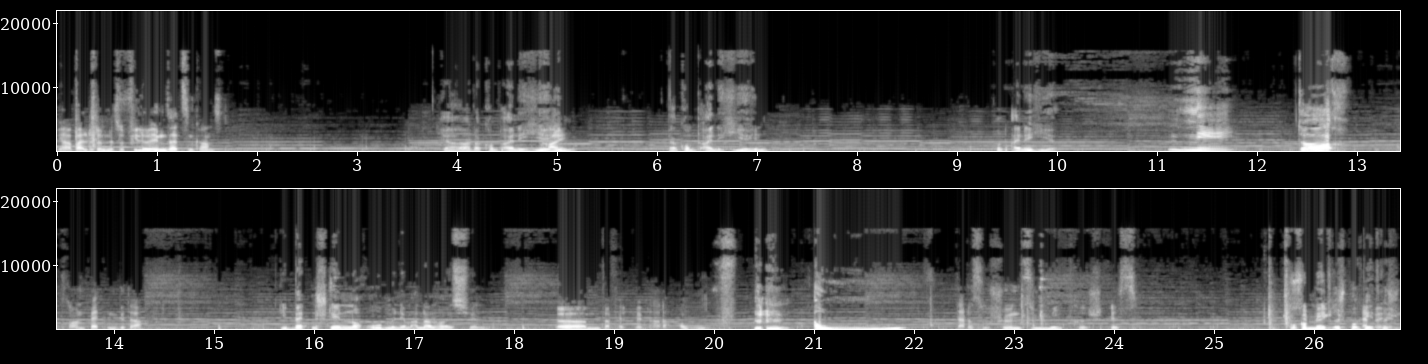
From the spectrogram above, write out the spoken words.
Ja, weil du dann nicht so viele hinsetzen kannst. Ja, da kommt eine hier Drei. hin. Da kommt eine hier hin. Und eine hier. Nee. Doch. Hast du an Betten gedacht? Die Betten stehen noch oben in dem anderen Häuschen. Ähm, da fällt mir gerade auf, Au. da das so schön symmetrisch ist. Symmetrisch, popetrisch?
